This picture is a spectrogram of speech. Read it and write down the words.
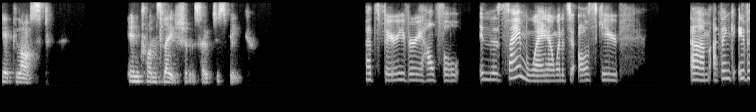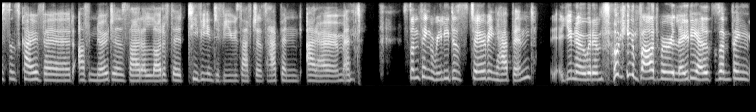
get lost in translation, so to speak. That's very, very helpful. In the same way, I wanted to ask you um, I think ever since COVID, I've noticed that a lot of the TV interviews have just happened at home and something really disturbing happened. You know what I'm talking about, where a lady had something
